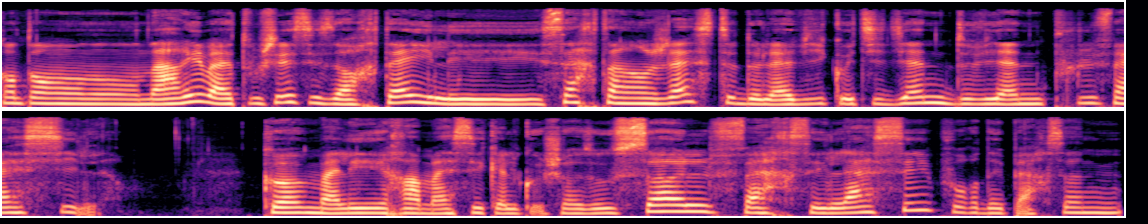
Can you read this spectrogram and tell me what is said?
Quand on arrive à toucher ses orteils, certains gestes de la vie quotidienne deviennent plus faciles comme aller ramasser quelque chose au sol, faire ses lacets pour des personnes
